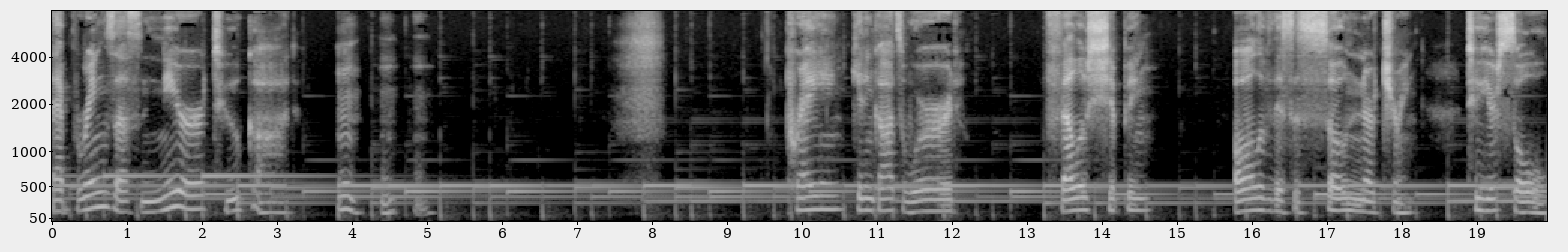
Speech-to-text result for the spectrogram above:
that brings us nearer to God. Mm, mm, mm. Praying, getting God's word, fellowshipping, all of this is so nurturing to your soul,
